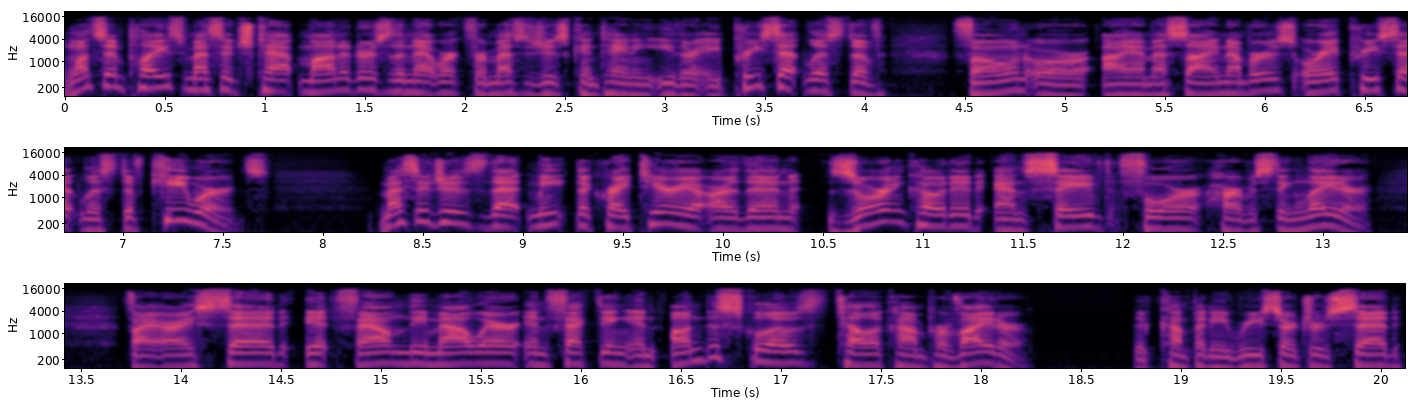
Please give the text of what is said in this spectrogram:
Once in place, MessageTap monitors the network for messages containing either a preset list of phone or IMSI numbers or a preset list of keywords. Messages that meet the criteria are then XOR encoded and saved for harvesting later. FireEye said it found the malware infecting an undisclosed telecom provider. The company researchers said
